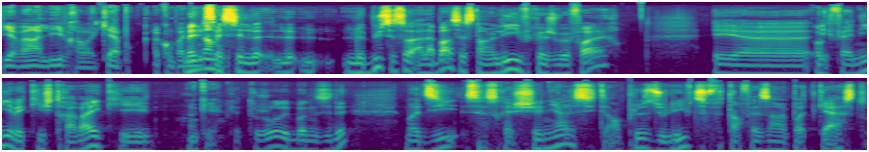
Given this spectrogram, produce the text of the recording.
il y avait un livre qui a accompagné Mais non, mais c'est le, le- le but, c'est ça. À la base, c'est un livre que je veux faire. Et, euh, et Fanny, avec qui je travaille, qui, est- qui a toujours des bonnes idées, m'a dit ça serait génial si en plus du livre, tu t'en faisais un podcast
